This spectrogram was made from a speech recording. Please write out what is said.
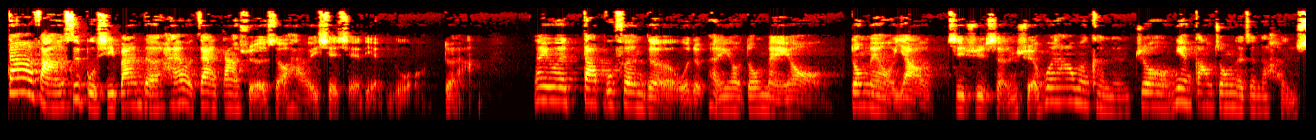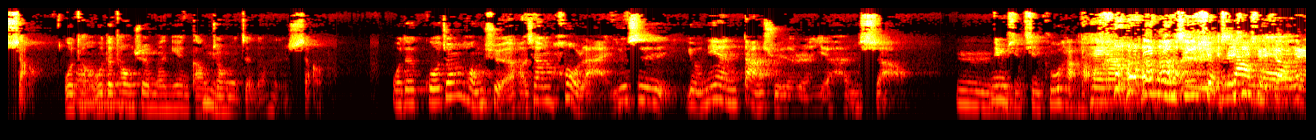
当然反而是补习班的，还有在大学的时候还有一些些联络，对啊。那因为大部分的我的朋友都没有都没有要继续升学，或者他们可能就念高中的真的很少。我同、哦我的同学们念高中的真的很少。我的国中同学好像后来就是有念大学的人也很少。嗯，你们是起哭好好，对啊，念明星学校学校呢 呢？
